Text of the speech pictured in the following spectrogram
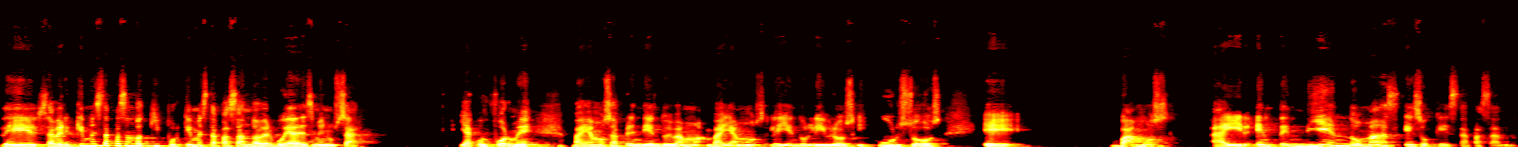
de saber qué me está pasando aquí, por qué me está pasando, a ver, voy a desmenuzar. Ya conforme vayamos aprendiendo y vayamos leyendo libros y cursos, eh, vamos a ir entendiendo más eso que está pasando.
